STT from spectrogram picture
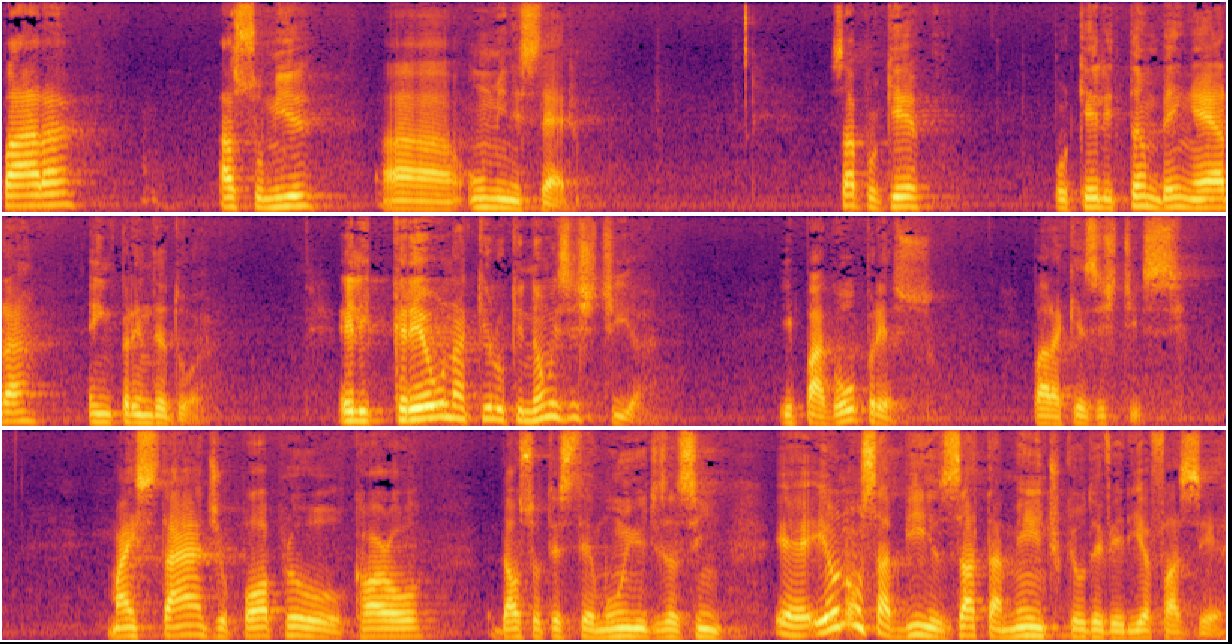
para assumir uh, um ministério? Sabe por quê? Porque ele também era empreendedor. Ele creu naquilo que não existia e pagou o preço para que existisse. Mais tarde, o próprio Carl dá o seu testemunho e diz assim: é, Eu não sabia exatamente o que eu deveria fazer,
